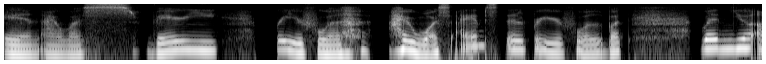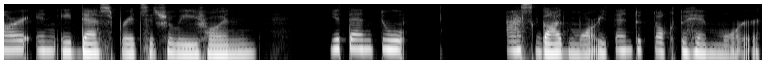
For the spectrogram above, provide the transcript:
and I was very prayerful. I was, I am still prayerful, but when you are in a desperate situation, you tend to ask God more, you tend to talk to Him more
